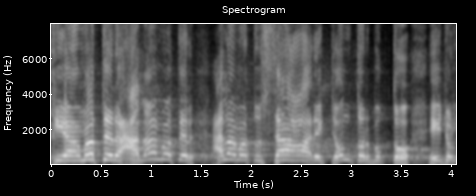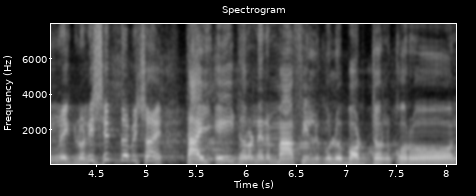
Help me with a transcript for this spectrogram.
কিয়ামতের আলামতের কেয়ামতের আলামাতুসার একটি অন্তর্ভুক্ত। এই জন্য এগুলো নিষিদ্ধ বিষয়। তাই এই ধরনের মাহফিলগুলো বর্জন করুন।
